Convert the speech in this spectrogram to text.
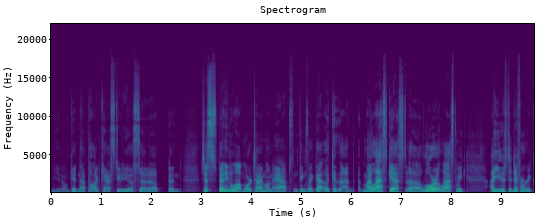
you know getting that podcast studio set up and just spending a lot more time on apps and things like that. Like my last guest, uh, Laura, last week I used a different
